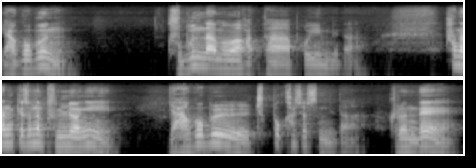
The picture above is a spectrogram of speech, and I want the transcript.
야곱은 구분 나무와 같아 보입니다. 하나님께서는 분명히 야곱을 축복하셨습니다. 그런데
